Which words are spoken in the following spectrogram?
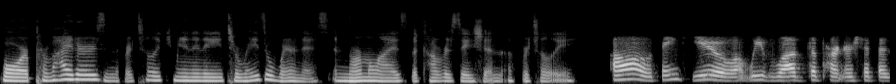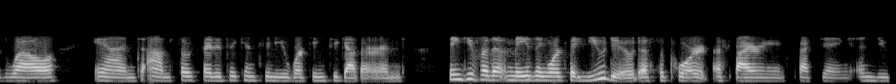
for providers in the fertility community to raise awareness and normalize the conversation of fertility. Oh, thank you. We've loved the partnership as well. And I'm so excited to continue working together. And thank you for the amazing work that you do to support aspiring, expecting, and new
